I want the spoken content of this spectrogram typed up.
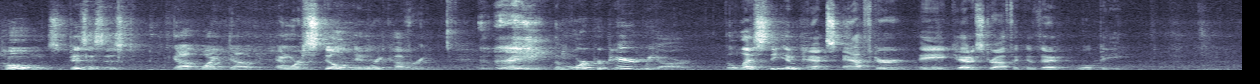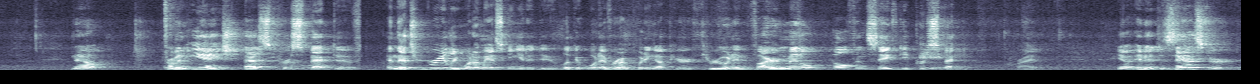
homes, businesses got wiped out, and we're still in recovery. Right? The more prepared we are, the less the impacts after a catastrophic event will be. Now, from an EHS perspective, and that's really what I'm asking you to do, look at whatever I'm putting up here through an environmental health and safety perspective, right? You know, in a disaster,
